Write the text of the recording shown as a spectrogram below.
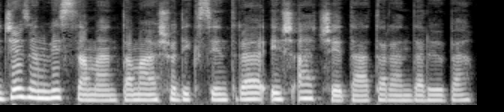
Jason visszament a második szintre, és átsétált a rendelőbe.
